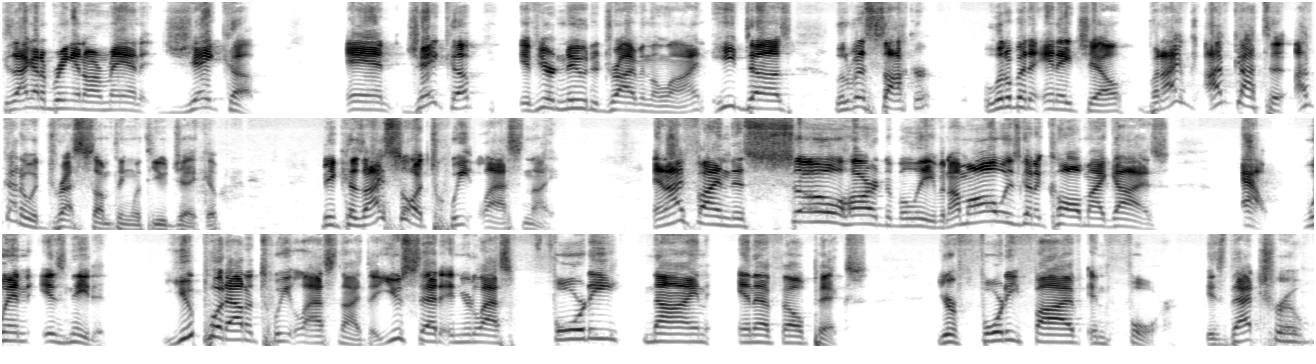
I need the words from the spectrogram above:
because I got to bring in our man, Jacob. And Jacob, if you're new to driving the line, he does a little bit of soccer, a little bit of NHL, but I've I've got to I've got to address something with you, Jacob, because I saw a tweet last night, and I find this so hard to believe, and I'm always going to call my guys out when is needed. You put out a tweet last night that you said in your last 49 NFL picks, you're 45 and four. Is that true?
